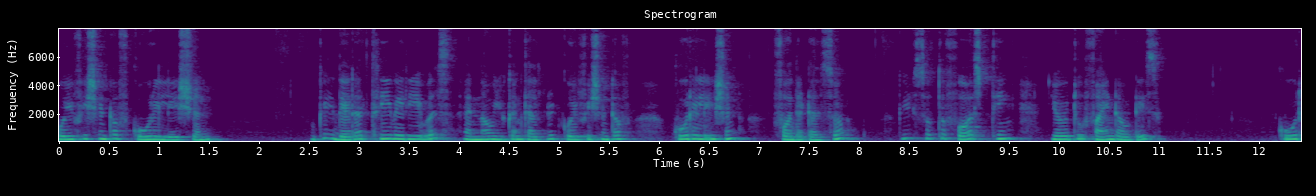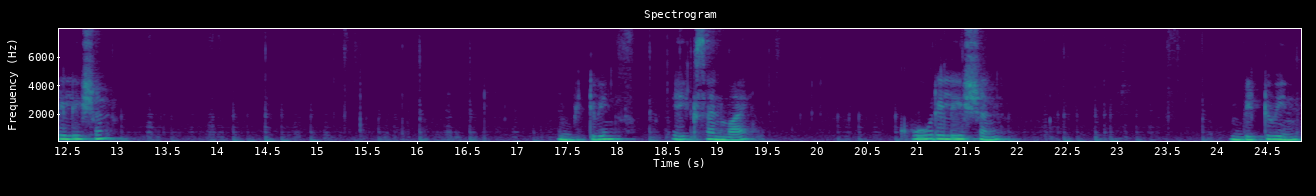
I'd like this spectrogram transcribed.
coefficient of correlation. Okay there are three variables and now you can calculate coefficient of correlation for that also. Okay so the first thing you have to find out is correlation between x and y. Correlation between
